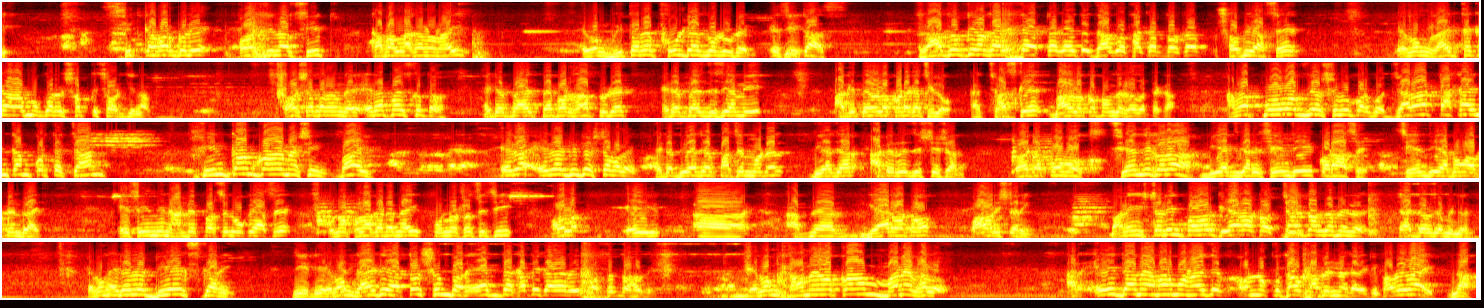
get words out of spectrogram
সিট কাভার গুলি অরিজিনাল সিট কাভার লাগানো নাই। এবং ভিতরে ফুল ড্যাশবোর্ড উঠেন এসি। টাচ রাজকীয় গাড়িতে একটা গাড়িতে যা যা থাকার দরকার সবই আছে। এবং লাইট থেকে আরম্ভ করে সবকিছু অরিজিনাল অসাধারণ গাড়ি। এটা প্রাইস কত? এটার price paper up to date এটার প্রাইস দিছি আমি আগে তেরো লক্ষ টাকা ছিল। আচ্ছা। আজকে বারো লক্ষ পঞ্চাশ হাজার টাকা। আমরা প্রবক দিয়ে শুরু করব। যারা টাকা ইনকাম করতে চান ইনকাম করার মেশিন ভাই এটা এটা ডিটেলসটা বলে এটা দুই হাজার পাঁচের মডেল দুই হাজার আটের রেজিস্ট্রেশন টয়টা প্রবক্স সিএনজি করা? বিএক্স গাড়ি সিএনজি করা আছে। সিএনজি এবং open drive AC engine hundred percent okay আছে কোনো খোলা কাটা নাই পনেরোশো সিসি অল এই আপনার গিয়ার অটো পাওয়ার স্টারিং মানে স্টারিং পাওয়ার গিয়ার অটো চার দরজা মিলে চার দরজা মিডল এবং এটা হলো ডিএক্স গাড়ি। এবং গাড়িটি এত সুন্দর এক দেখাতে গাড়ি পছন্দ হবে। এবং দামেও কম মানে ভালো। আর এই দামে আমার মনে হয় যে অন্য কোথাও পাবেন না গাড়িটি। পাবে ভাই? না।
